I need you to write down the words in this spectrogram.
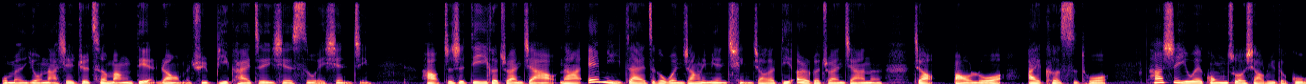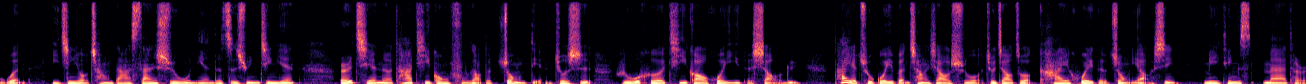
我们有哪些决策盲点，让我们去避开这一些思维陷阱。好，这是第一个专家哦。那艾米在这个文章里面请教的第二个专家呢，叫保罗·艾克斯托。他是一位工作效率的顾问，已经有长达三十五年的咨询经验，而且呢，他提供辅导的重点就是如何提高会议的效率。他也出过一本畅销书，就叫做《开会的重要性》（Meetings Matter），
